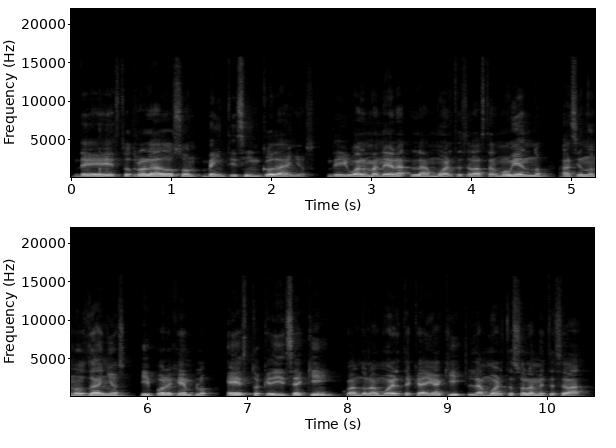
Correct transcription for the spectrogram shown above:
De este otro lado son 25 daños. De igual manera, la muerte se va a estar moviendo, haciéndonos daños. Y por ejemplo, esto que dice aquí, cuando la muerte caiga aquí, la muerte solamente se va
